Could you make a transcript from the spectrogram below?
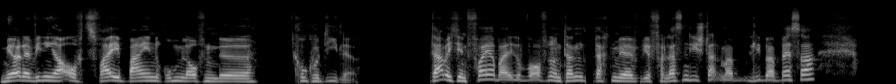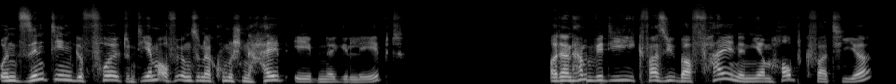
mehr oder weniger auf zwei Beinen rumlaufende Krokodile. Da habe ich den Feuerball geworfen und dann dachten wir, wir verlassen die Stadt mal lieber besser und sind denen gefolgt. Und die haben auf irgendeiner komischen Halbebene gelebt. Und dann haben wir die quasi überfallen in ihrem Hauptquartier.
